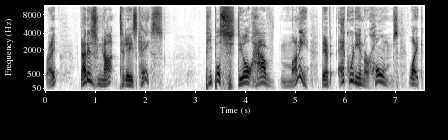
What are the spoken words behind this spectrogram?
right? That is not today's case. People still have money. They have equity in their homes, like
